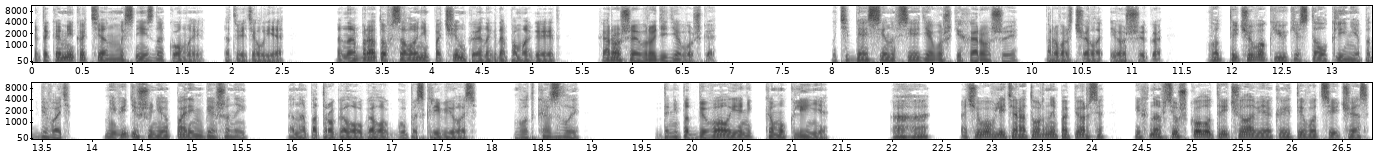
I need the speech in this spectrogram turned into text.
«Это Камико-тян, мы с ней знакомые», — ответил я. Она брату в салоне починку иногда помогает. Хорошая вроде девушка». «У тебя, Син, все девушки хорошие», — проворчала Иошико. «Вот ты чего к Юке стал клинья подбивать? Не видишь, у нее парень бешеный?» Она потрогала уголок губ и скривилась. «Вот козлы». «Да не подбивал я ни кому клинья». «Ага. А чего в литературный попёрся? Их на всю школу три человека, и ты вот сейчас.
